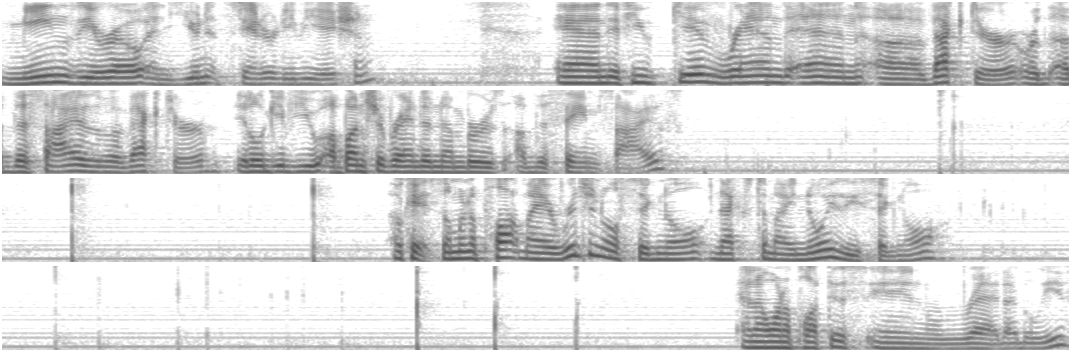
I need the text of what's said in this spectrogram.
mean zero and unit standard deviation. And if you give rand n a vector, or the size of a vector, it'll give you a bunch of random numbers of the same size. Okay, so I'm going to plot my original signal next to my noisy signal. And I want to plot this in red, I believe.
